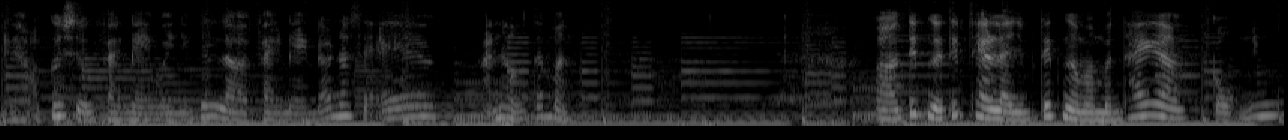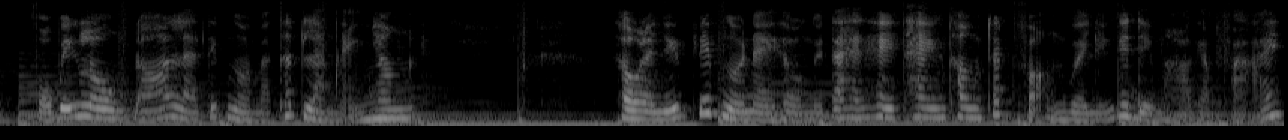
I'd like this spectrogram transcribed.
Thì họ cứ sự phàn nàn và những cái lời phàn nàn đó nó sẽ ảnh hưởng tới mình. À, tiếp người tiếp theo là những tiếp người mà mình thấy à, cũng phổ biến luôn đó là tiếp người mà thích làm nạn nhân thường là những tiếp người này thường người ta hay, hay than thân trách phận về những cái điều mà họ gặp phải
